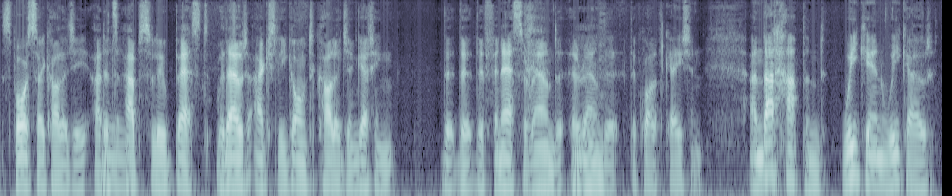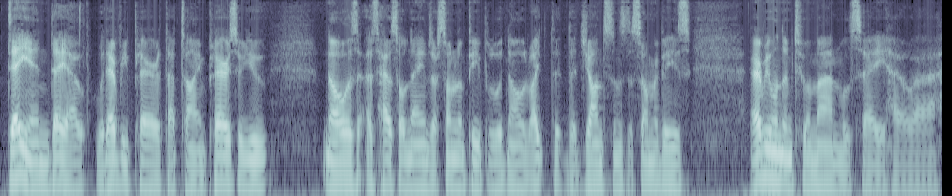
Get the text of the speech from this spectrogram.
sports psychology at its mm. absolute best without actually going to college and getting the, the, the finesse around mm. around the, the qualification. And that happened week in, week out, day in, day out with every player at that time. Players who you know as, as household names or some of them people would know, right? The, the Johnstons, the Summerbees, every one of them to a man will say how uh,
